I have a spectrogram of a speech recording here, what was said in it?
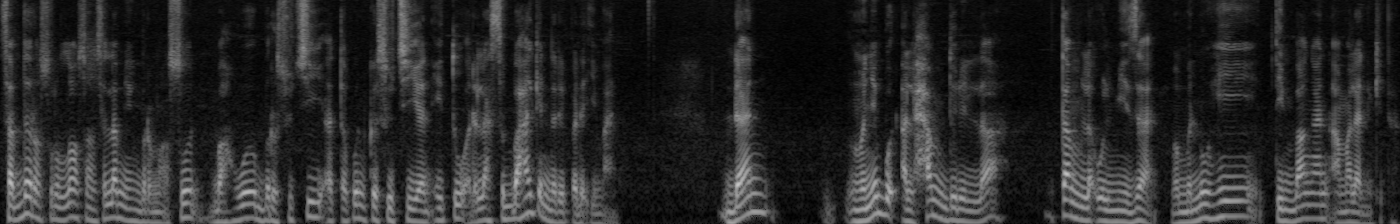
Sabda Rasulullah SAW yang bermaksud bahawa bersuci ataupun kesucian itu adalah sebahagian daripada iman. Dan menyebut Alhamdulillah tamla'ul mizan, memenuhi timbangan amalan kita.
